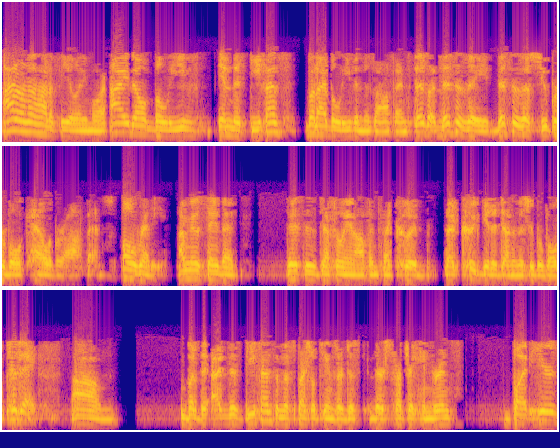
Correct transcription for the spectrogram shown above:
I don't know how to feel anymore. I don't believe in this defense, but I believe in this offense. This this is a this is a Super Bowl caliber offense already. I'm going to say that this is definitely an offense that could that could get it done in the Super Bowl today. Um, but the, this defense and the special teams are just they're such a hindrance. But here's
